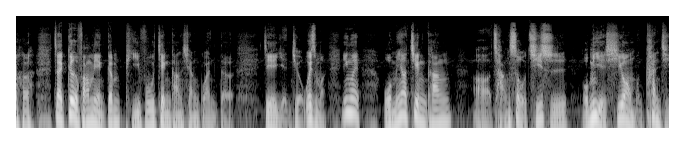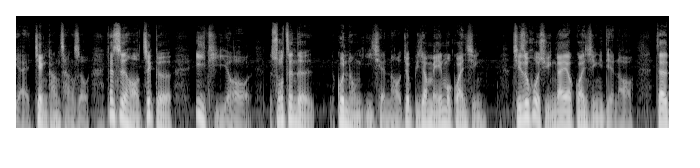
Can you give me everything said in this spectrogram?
在各方面跟皮肤健康相关的这些研究，为什么？因为我们要健康啊长寿，其实我们也希望我们看起来健康长寿，但是哈这个议题哦，说真的。共同以前哦，就比较没那么关心。其实或许应该要关心一点哦。在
